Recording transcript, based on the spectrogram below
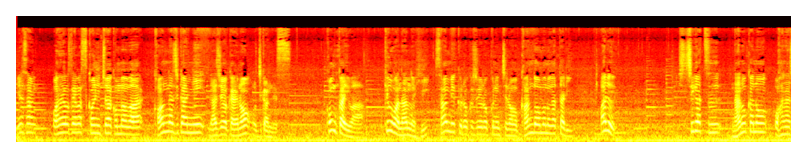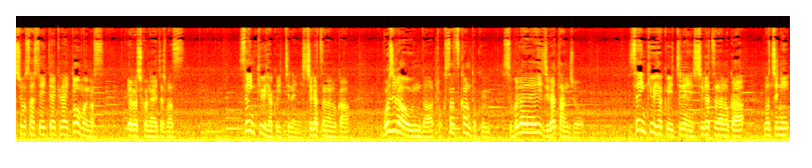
皆さんおはようございます。こんにちは。こんばんは。こんな時間にラジオ会のお時間です。今回は今日は何の日？366日の感動物語。ある7月7日のお話をさせていただきたいと思います。よろしくお願いいたします。1901年7月7日ゴジラを生んだ特撮監督円谷英二が誕生。1901年7月7日後に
